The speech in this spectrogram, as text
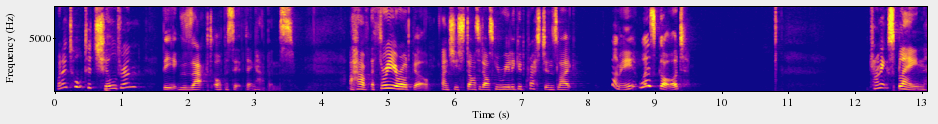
When I talk to children, the exact opposite thing happens. I have a three year old girl, and she started asking really good questions like, Mummy, where's God? Trying to explain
